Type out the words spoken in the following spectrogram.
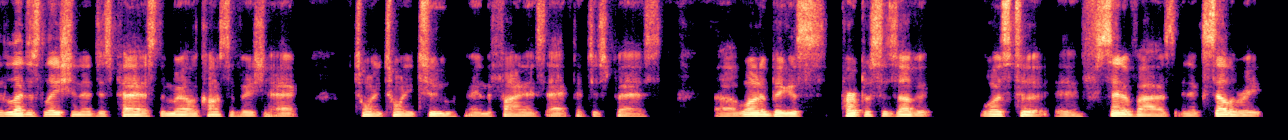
the legislation that just passed, the Maryland Conservation Act 2022 and the Finance Act that just passed. Uh, one of the biggest purposes of it was to incentivize and accelerate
